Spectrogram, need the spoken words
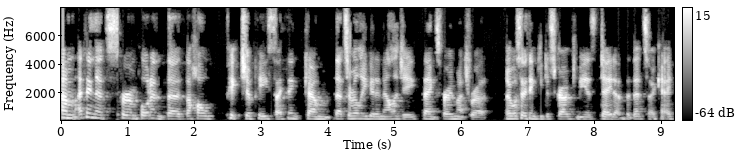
Um, I think that's super important, the, the whole picture piece. I think um, that's a really good analogy. Thanks very much, Rohit. I also think you described me as data, but that's okay.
